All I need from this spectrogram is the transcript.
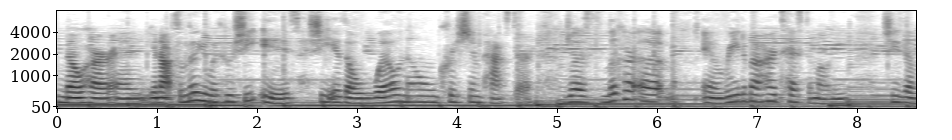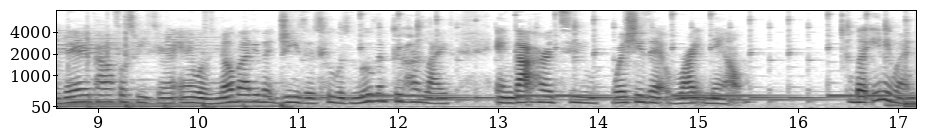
know her and you're not familiar with who she is, she is a well known Christian pastor. Just look her up and read about her testimony. She's a very powerful speaker, and it was nobody but Jesus who was moving through her life and got her to where she's at right now. But anyway,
